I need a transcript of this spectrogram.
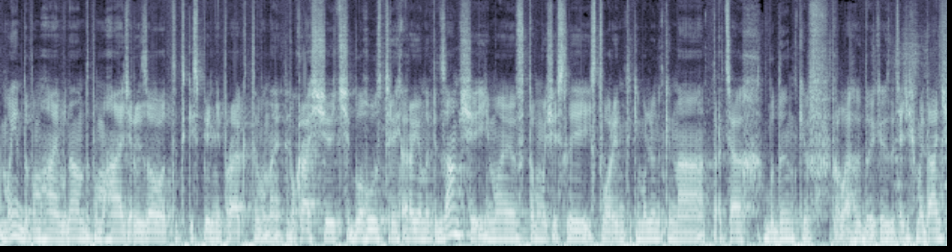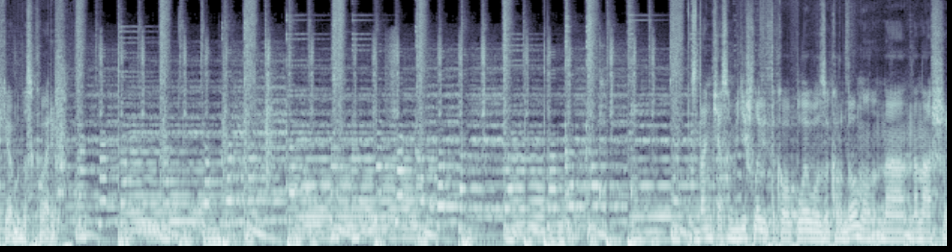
Ми їм допомагаємо, вони нам допомагають реалізовувати такі спільні проекти. Вони покращують благоустрій району підзамчі, і ми в тому числі створюємо такі малюнки на торцях будинків, прилеглих до якихось дитячих майданчиків або до скверів. Останнім часом відійшли від такого впливу за кордону на на наше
